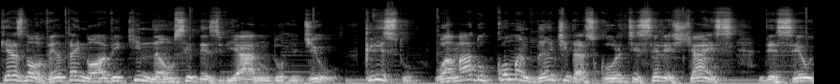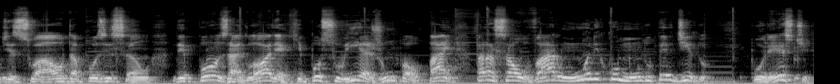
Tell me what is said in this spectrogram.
que as 99 que não se desviaram do redil. Cristo, o amado comandante das cortes celestiais, desceu de sua alta posição, depôs a glória que possuía junto ao Pai para salvar um único mundo perdido. Por este,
